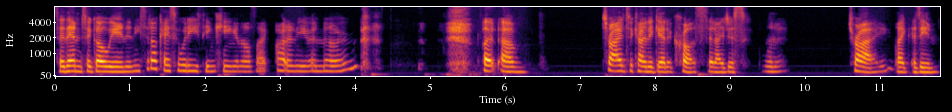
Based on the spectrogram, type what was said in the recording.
So then to go in and he said, Okay, so what are you thinking? And I was like, I don't even know. but um tried to kind of get across that I just want to try, like as in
